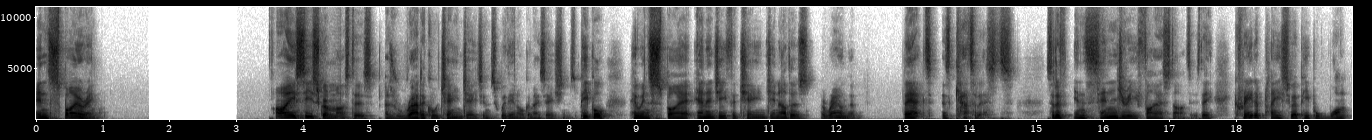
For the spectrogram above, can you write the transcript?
Inspiring. I see Scrum Masters as radical change agents within organisations, people who inspire energy for change in others around them. They act as catalysts, sort of incendiary fire starters. They create a place where people want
